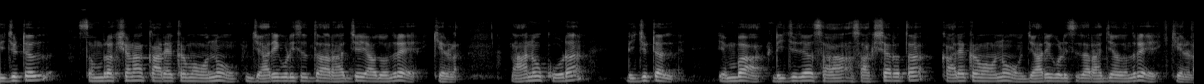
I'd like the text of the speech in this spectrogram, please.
ಡಿಜಿಟಲ್ ಸಂರಕ್ಷಣಾ ಕಾರ್ಯಕ್ರಮವನ್ನು ಜಾರಿಗೊಳಿಸಿದ ರಾಜ್ಯ ಯಾವುದು ಅಂದರೆ ಕೇರಳ. ನಾನು ಕೂಡ ಡಿಜಿಟಲ್ ಎಂಬ ಡಿಜಿಟಲ್ ಸಾಕ್ಷರತಾ ಕಾರ್ಯಕ್ರಮವನ್ನು ಜಾರಿಗೊಳಿಸಿದ ರಾಜ್ಯ ಯಾವುದು ಅಂದರೆ ಕೇರಳ.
